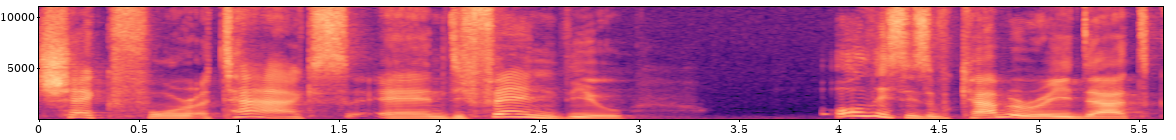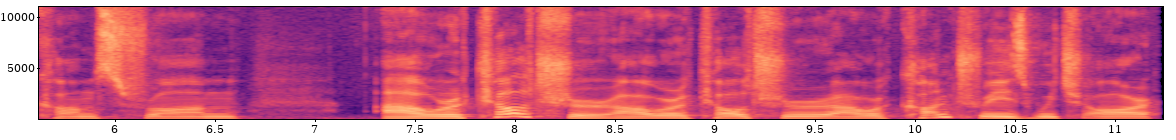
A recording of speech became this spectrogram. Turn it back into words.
check for attacks and defend you. All this is a vocabulary that comes from our culture, our culture, our countries which are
